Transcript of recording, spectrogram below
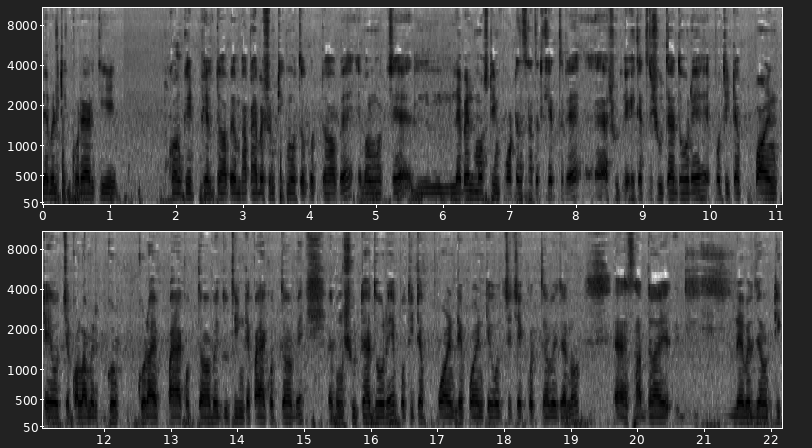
লেভেল ঠিক করে আর কি কংক্রিট ফেলতে হবে বা ভাইব্রেশন ঠিক মতো করতে হবে এবং হচ্ছে লেভেল মোস্ট ইম্পর্টেন্স হাতের ক্ষেত্রে এক্ষেত্রে সুতা ধরে প্রতিটা পয়েন্টে হচ্ছে কলামের গোড়ায় পায়া করতে হবে, দু তিনটে পায়া করতে হবে এবং সুতা ধরে প্রতিটা পয়েন্টে পয়েন্টে হচ্ছে চেক করতে হবে যেন সাদায় লেভেল যেন ঠিক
